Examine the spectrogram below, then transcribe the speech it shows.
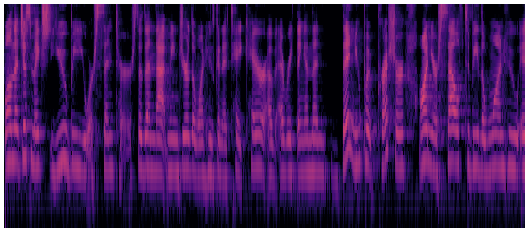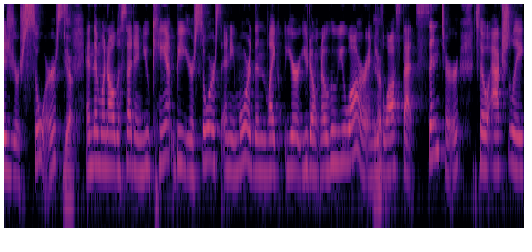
Well, and that just makes you be your center. So then that means you're the one who's going to take care of everything. And then then you put pressure on yourself to be the one who is your source. Yeah. And then when all of a sudden you can't be your source anymore, then like you're you don't know who you are and yep. you've lost that center. So actually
